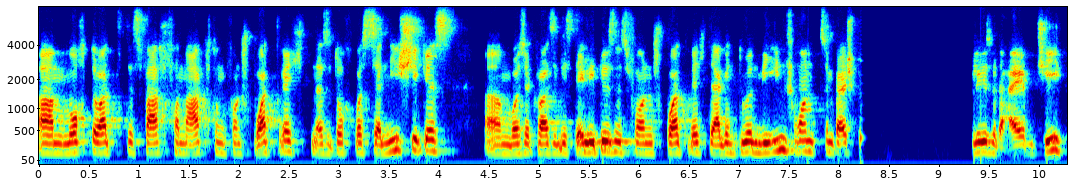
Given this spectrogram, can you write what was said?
ähm, mache dort das Fach Vermarktung von Sportrechten, also doch was sehr Nischiges, was ja quasi das Daily Business von Sportrechteagenturen wie Infront zum Beispiel ist oder IMG.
